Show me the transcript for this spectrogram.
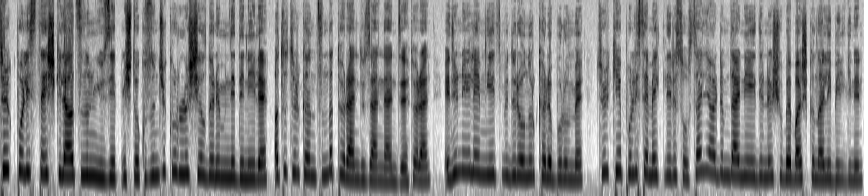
Türk Polis Teşkilatı'nın 179. kuruluş yıl dönümü nedeniyle Atatürk Anıtı'nda tören düzenlendi. Tören, Edirne İl Emniyet Müdürü Onur Karaburun ve Türkiye Polis Emekleri Sosyal Yardım Derneği Edirne Şube Başkanı Ali Bilgin'in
